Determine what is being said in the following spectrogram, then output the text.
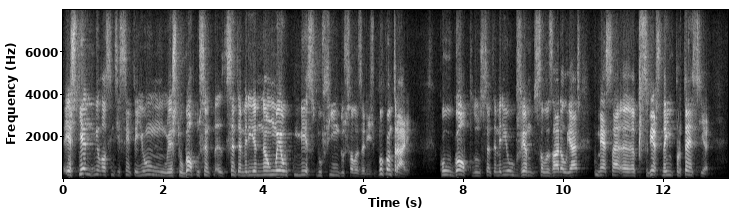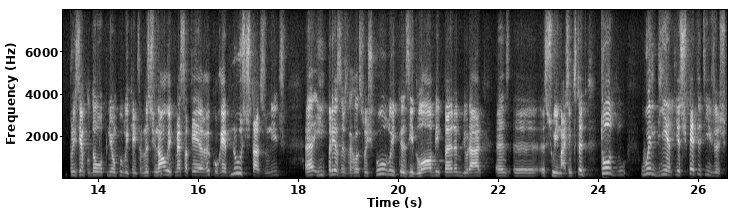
este ano de 1961, este o golpe de Santa Maria, não é o começo do fim do salazarismo. Pelo contrário, com o golpe do Santa Maria, o governo de Salazar, aliás, começa a perceber-se da importância, por exemplo, da opinião pública internacional e começa até a recorrer nos Estados Unidos a empresas de relações públicas e de lobby para melhorar a, a, a sua imagem. Portanto, todo o ambiente e as expectativas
